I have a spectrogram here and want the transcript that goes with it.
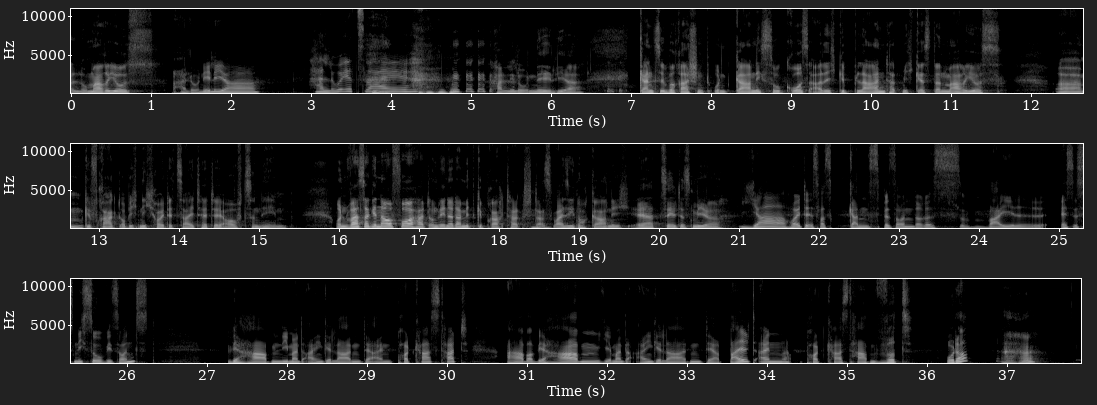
Hallo Marius. Hallo Nelia. Hallo ihr zwei. Hallo Nelia. Ganz überraschend und gar nicht so großartig geplant hat mich gestern Marius ähm, gefragt, ob ich nicht heute Zeit hätte aufzunehmen. Und was er genau vorhat und wen er da mitgebracht hat, das weiß ich noch gar nicht. Er erzählt es mir. Ja, heute ist was ganz Besonderes, weil es ist nicht so wie sonst. Wir haben niemand eingeladen, der einen Podcast hat, aber wir haben jemand eingeladen, der bald einen Podcast haben wird, oder? Aha.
